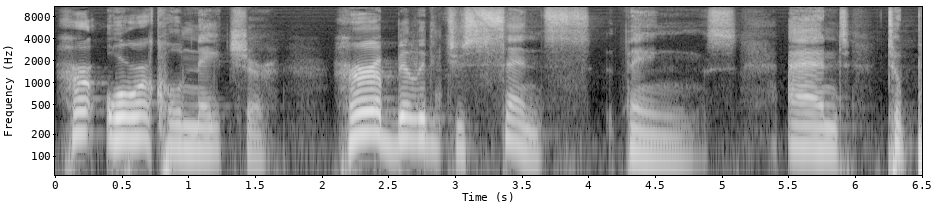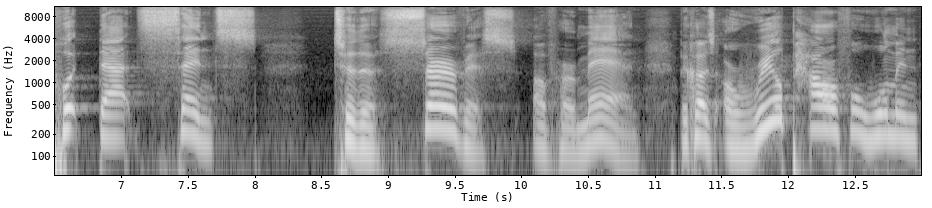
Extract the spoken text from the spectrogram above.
her oracle nature, her ability to sense things and to put that sense to the service of her man because a real powerful woman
